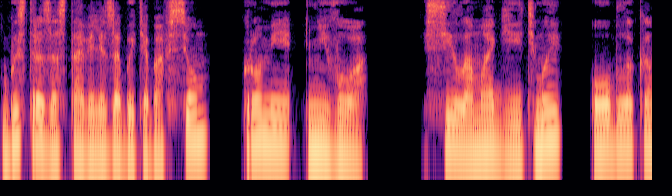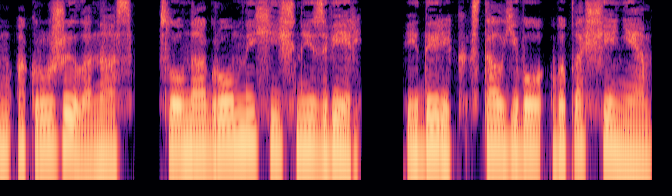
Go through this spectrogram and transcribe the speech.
быстро заставили забыть обо всем, кроме него. Сила магии тьмы облаком окружила нас, словно огромный хищный зверь, и Дерек стал его воплощением,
